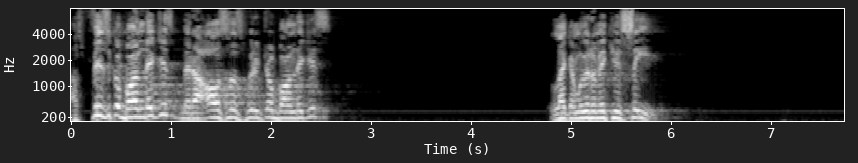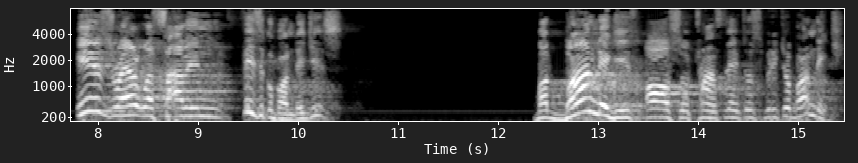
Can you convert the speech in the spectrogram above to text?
as physical bondages, but are also spiritual bondages. Like I'm going to make you see. Israel was having physical bondages, but bondages also translate to spiritual bondage.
